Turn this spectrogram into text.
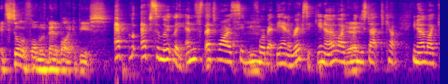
It's still a form of metabolic abuse. Ab- absolutely, and this, that's why I said before about the anorexic. You know, like Yeah. when you start to cut, you know, like,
